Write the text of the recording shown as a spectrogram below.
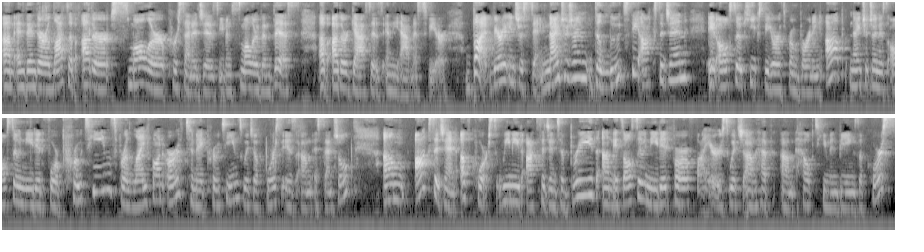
Um, and then there are lots of other smaller percentages, even smaller than this, of other gases in the atmosphere. But very interesting. Nitrogen dilutes the oxygen. It also keeps the earth from burning up. Nitrogen is also needed for proteins, for life on earth to make proteins, which of course is um, essential. Um, oxygen, of course, we need oxygen to breathe. Um, it's also needed for fires, which um, have um, helped human beings, of course.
